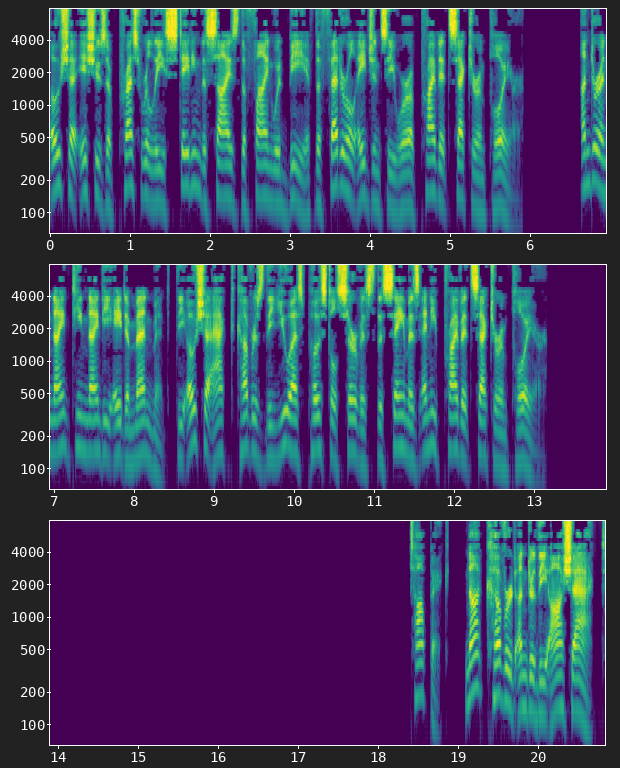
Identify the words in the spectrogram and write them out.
OSHA issues a press release stating the size the fine would be if the federal agency were a private sector employer. Under a 1998 amendment, the OSHA Act covers the U.S. Postal Service the same as any private sector employer. Not covered under the OSH Act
